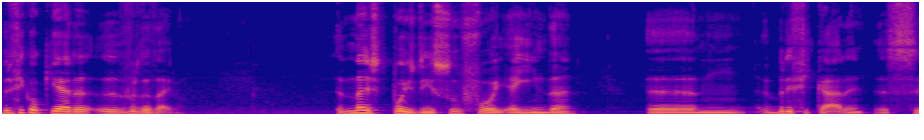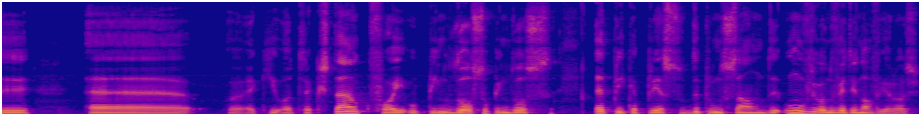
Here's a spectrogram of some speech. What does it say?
Verificou que era verdadeiro. Mas depois disso foi ainda uh, verificar se uh, aqui outra questão que foi o Pingo Doce. O Pingo Doce aplica preço de promoção de 1,99 euros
